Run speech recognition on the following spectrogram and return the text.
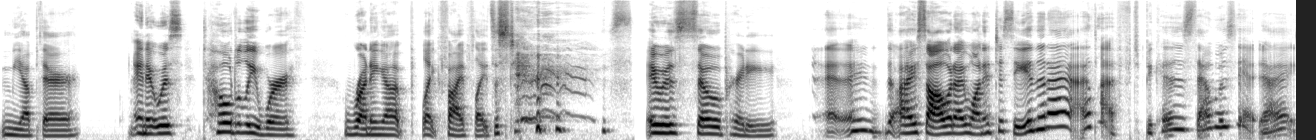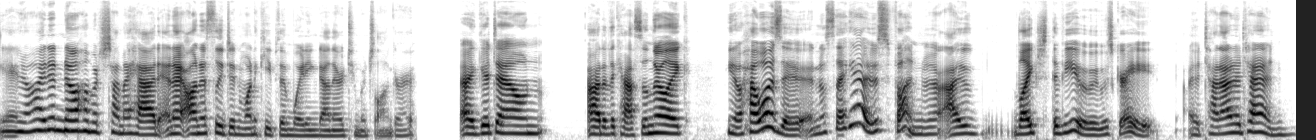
me up there. And it was totally worth running up like five flights of stairs. it was so pretty. I saw what I wanted to see and then I, I left because that was it. I, you know, I didn't know how much time I had and I honestly didn't want to keep them waiting down there too much longer. I get down out of the castle and they're like, you know, how was it? And I was like, yeah, it was fun. I liked the view. It was great. A 10 out of 10.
